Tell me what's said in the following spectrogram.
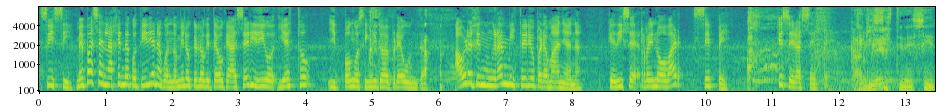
Sí, sí. Me pasa en la agenda cotidiana cuando miro qué es lo que tengo que hacer y digo, ¿y esto? Y pongo signitos de pregunta. Ahora tengo un gran misterio para mañana, que dice renovar CP. ¿Qué será CP? ¿Qué quisiste decir?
